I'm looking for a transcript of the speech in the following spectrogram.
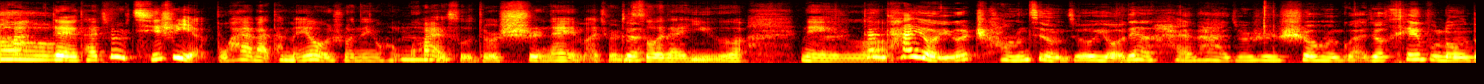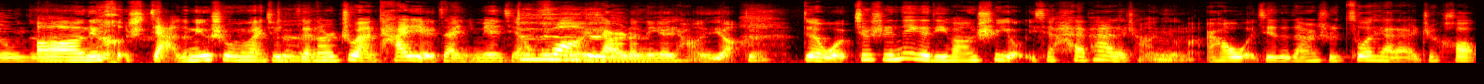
就对他就是其实也不害怕，他没有说那种很快速，就是室内嘛，就是坐在一个那个。但他有一个场景就有点害怕，就是摄魂怪，就黑不隆咚的。哦，那个假的那个摄魂怪，就你在那儿转，他也在你面前晃一下的那个场景。对，对我就是那个地方是有一些害怕的场景嘛。然后我记得当时坐下来之后，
